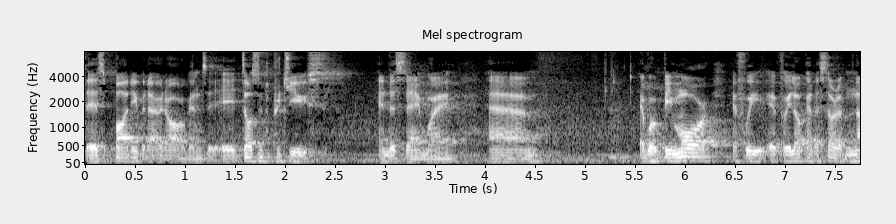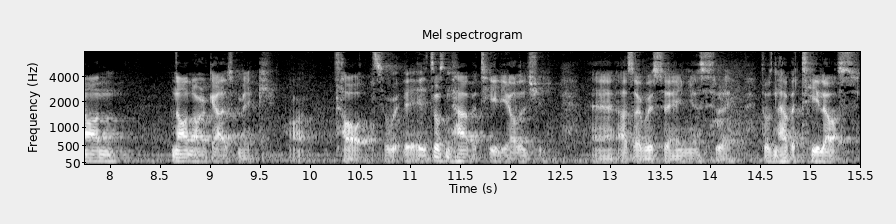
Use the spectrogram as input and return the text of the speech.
this body without organs. It, it doesn't produce in the same way. Um, it would be more if we if we look at a sort of non non orgasmic uh, thought. So it, it, doesn't have a teleology, uh, as I was saying yesterday. It doesn't have a telos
